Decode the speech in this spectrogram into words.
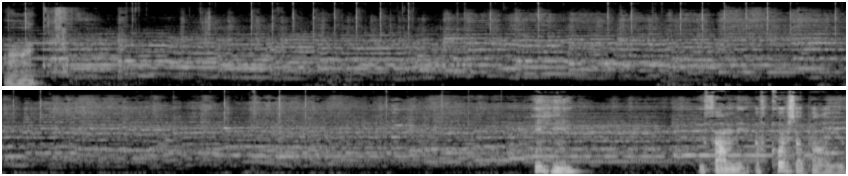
Alright. Hee You found me. Of course I'll battle you.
